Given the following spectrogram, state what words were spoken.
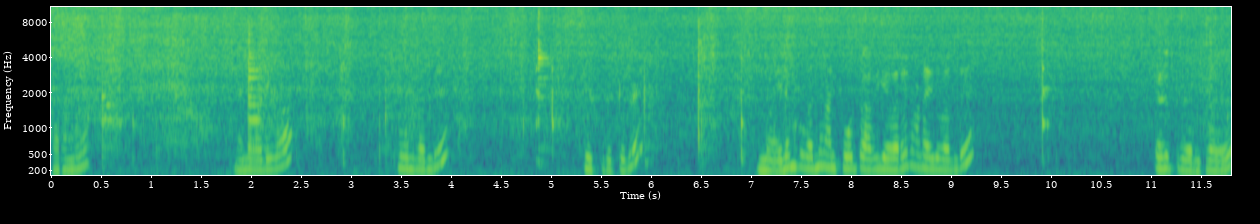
பாருங்க. நல்ல வடிவாக தூள் வந்து சேர்த்துருக்குது. இந்த எலும்பு வந்து நான் போட்டு அவிய வரேன். ஆனால் இது வந்து எடுத்துருன்றது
